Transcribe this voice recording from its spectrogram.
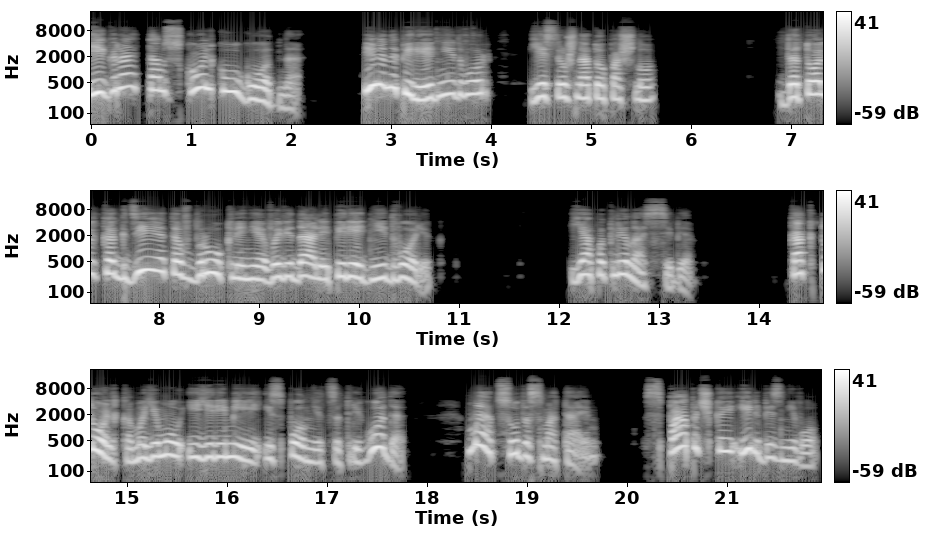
и играть там сколько угодно, или на передний двор, если уж на то пошло. Да только где это в Бруклине вы видали передний дворик? Я поклялась себе. Как только моему и Еремии исполнится три года, мы отсюда смотаем. С папочкой или без него.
